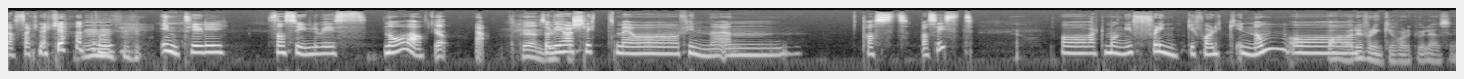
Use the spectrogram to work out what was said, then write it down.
latt seg knekke. Mm. Inntil sannsynligvis nå, da. ja. Ja. Så vi har slitt med å finne en fast bassist. Og vært mange flinke folk innom. Og Bare flinke folk, vil jeg si.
